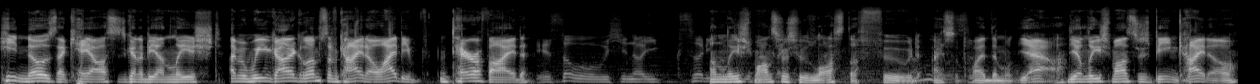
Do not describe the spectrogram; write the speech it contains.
he knows that chaos is gonna be unleashed. I mean, we got a glimpse of Kaido. I'd be terrified. Unleash Unleashed monsters who lost the food. I supplied them with... Yeah. The unleashed monsters being Kaido.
